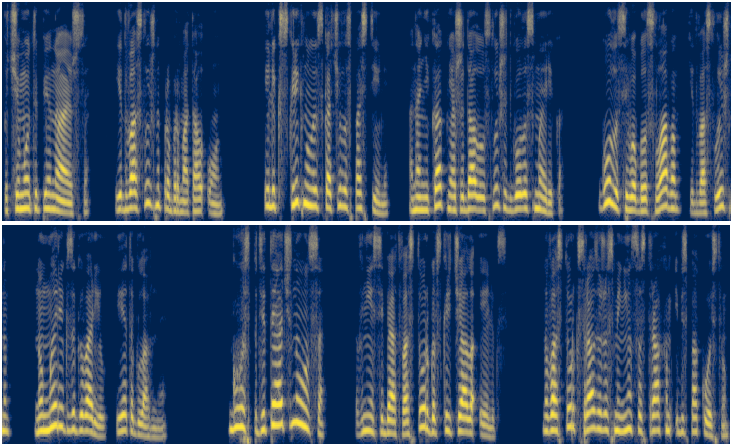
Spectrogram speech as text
почему ты пинаешься?» Едва слышно пробормотал он. Эликс вскрикнула и вскочила с постели. Она никак не ожидала услышать голос Мэрика. Голос его был слабым, едва слышным, но Мэрик заговорил, и это главное. «Господи, ты очнулся!» Вне себя от восторга вскричала Эликс. Но восторг сразу же сменился страхом и беспокойством.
